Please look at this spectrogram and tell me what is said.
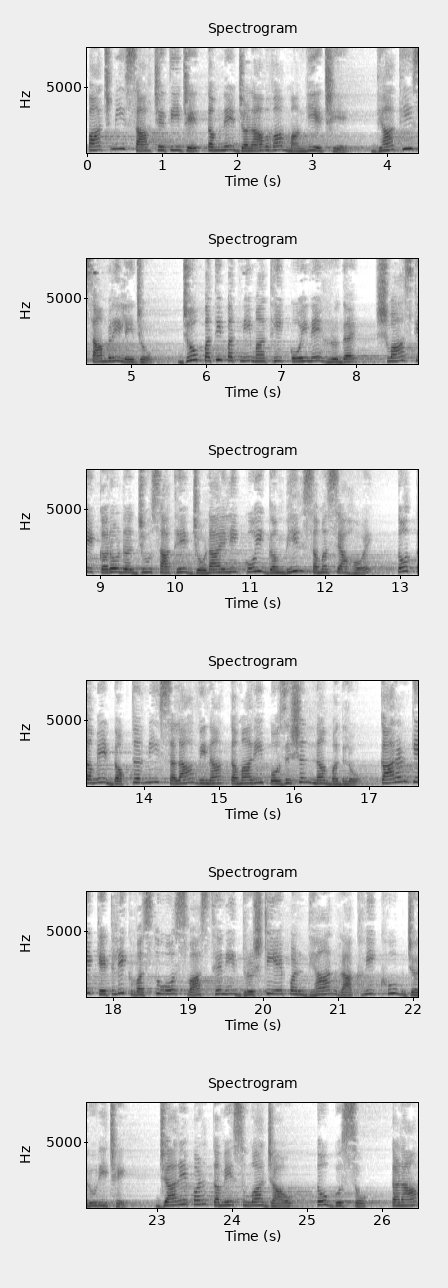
પાંચમી સાવચેતી જે તમને જણાવવા માંગીએ છીએ, ધ્યાનથી સાંભળી લેજો. જો પતિ પત્નીમાંથી કોઈને હૃદય, શ્વાસ કે કરોડરજ્જુ સાથે જોડાયેલી કોઈ ગંભીર સમસ્યા હોય, તો તમે ડોક્ટરની સલાહ વિના તમારી પોઝિશન ન બદલો. કારણ કે કેટલીક વસ્તુઓ સ્વાસ્થ્યની દૃષ્ટિએ પણ ધ્યાન રાખવી ખૂબ જરૂરી છે. જ્યારે પણ તમે સુવા જાઓ, તો ગુસ્સો, તણાવ,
